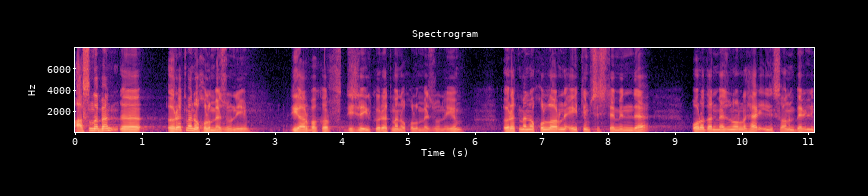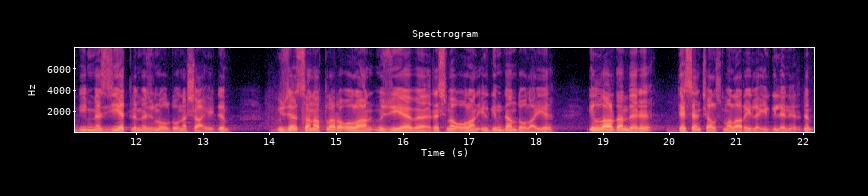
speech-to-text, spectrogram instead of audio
Aslında ben e, öğretmen okulu mezunuyum. Diyarbakır Dicle İlköğretmen Okulu mezunuyum. Öğretmen okullarının eğitim sisteminde oradan mezun olan her insanın belirli bir meziyetle mezun olduğuna şahidim. Güzel sanatlara olan, müziğe ve resme olan ilgimden dolayı yıllardan beri desen çalışmalarıyla ilgilenirdim.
